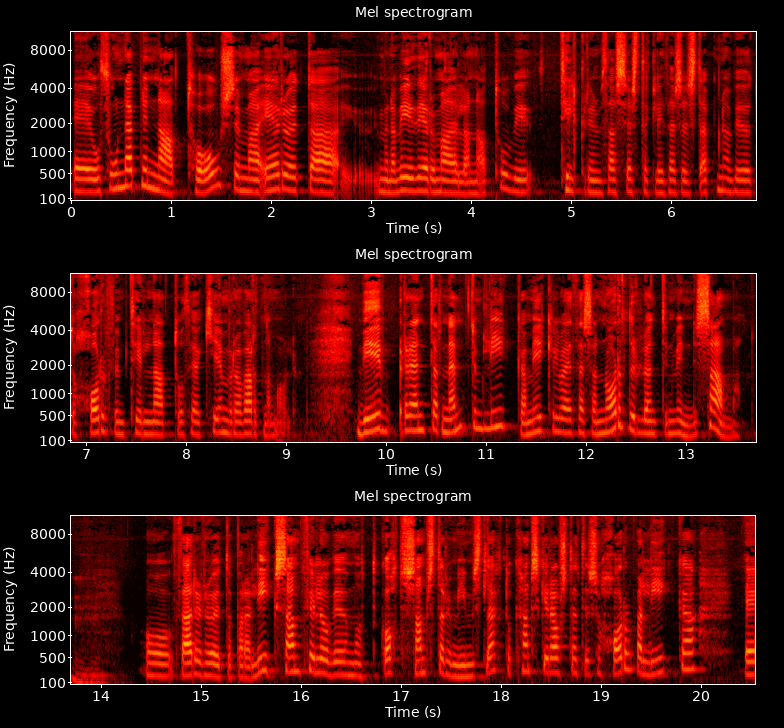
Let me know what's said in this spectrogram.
E, og þú nefnir NATO sem eru auðvitað, ég meina við erum aðeila NATO, við tilgrynum það sérstaklega í þessari stefnu að við auðvitað horfum til NATO þegar kemur að varnamálum. Við reyndar nefndum líka mikilvægi þess að Norðurlöndin vinni saman mm -hmm. Og þar eru auðvitað bara lík samfélag og við höfum átt gott samstarfum ímislegt og kannski er ástættið að horfa líka e,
